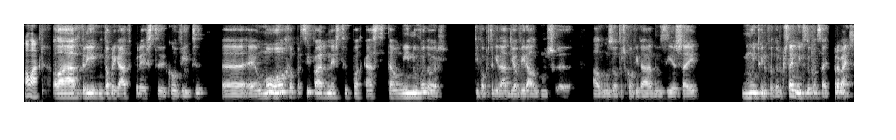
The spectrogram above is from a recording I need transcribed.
Olá. Olá, Rodrigo, muito obrigado por este convite. Uh, é uma honra participar neste podcast tão inovador. Tive a oportunidade de ouvir alguns, uh, alguns outros convidados e achei muito inovador. Gostei muito do conceito. Parabéns.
